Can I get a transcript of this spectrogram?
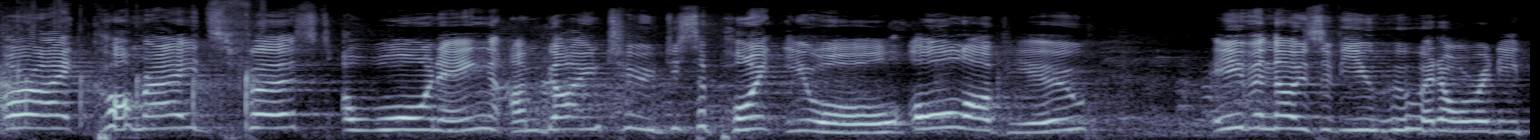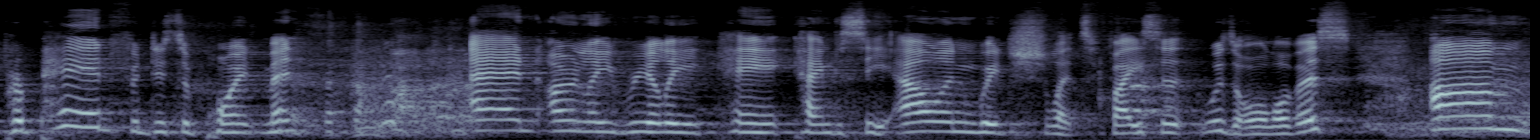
All right, comrades, first a warning. I'm going to disappoint you all, all of you, even those of you who had already prepared for disappointment and only really came, to see Alan, which, let's face it, was all of us. Um,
